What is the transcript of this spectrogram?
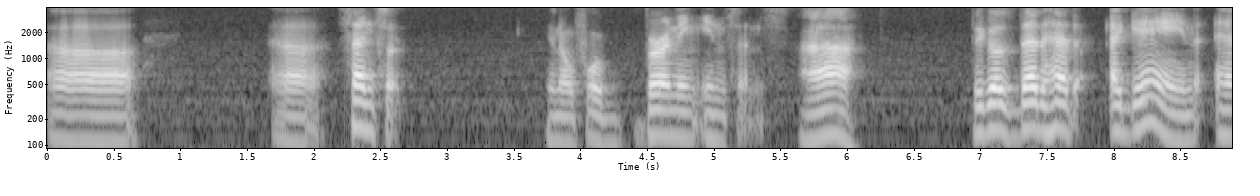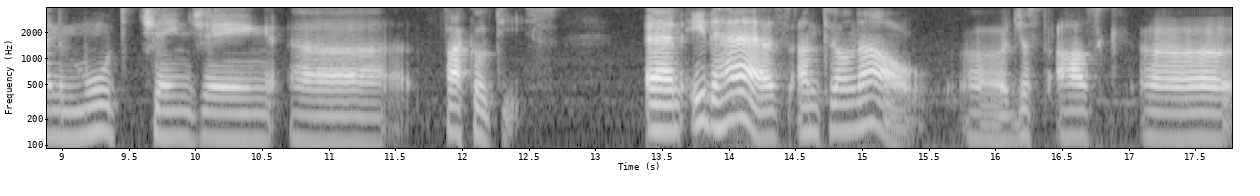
uh, uh censer you know, for burning incense. Ah. Because that had again and mood changing uh, faculties. And it has until now. Uh, just ask uh,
